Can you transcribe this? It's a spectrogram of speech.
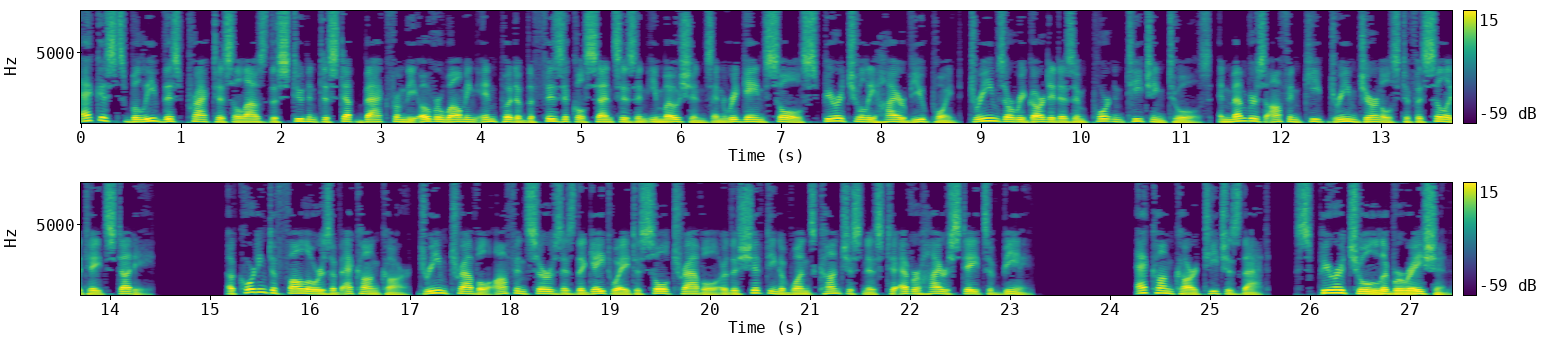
Ekists believe this practice allows the student to step back from the overwhelming input of the physical senses and emotions and regain soul's spiritually higher viewpoint. Dreams are regarded as important teaching tools, and members often keep dream journals to facilitate study. According to followers of Eckankar, dream travel often serves as the gateway to soul travel or the shifting of one's consciousness to ever higher states of being. Eckankar teaches that, "...spiritual liberation,"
